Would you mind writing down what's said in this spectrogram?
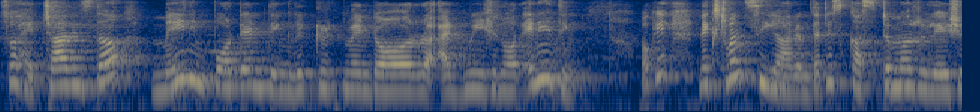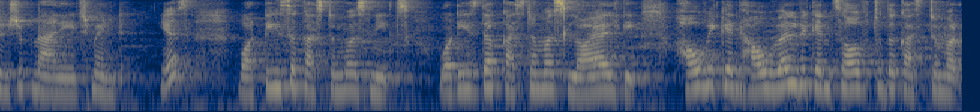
So HR is the main important thing recruitment or admission or anything. Okay. Next one CRM that is customer relationship management. Yes. What is the customer's needs? What is the customer's loyalty? How we can how well we can serve to the customer?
